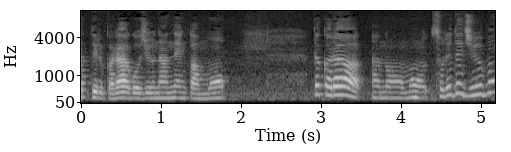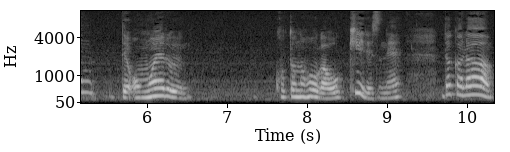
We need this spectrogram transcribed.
ってるから五十何年間も。だからあのもうそれで十分って思えることの方が大きいですねだから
